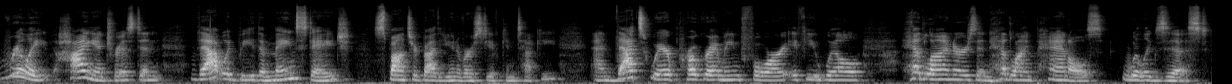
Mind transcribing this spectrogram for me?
really high interest, and that would be the main stage sponsored by the University of Kentucky. And that's where programming for, if you will, headliners and headline panels will exist.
